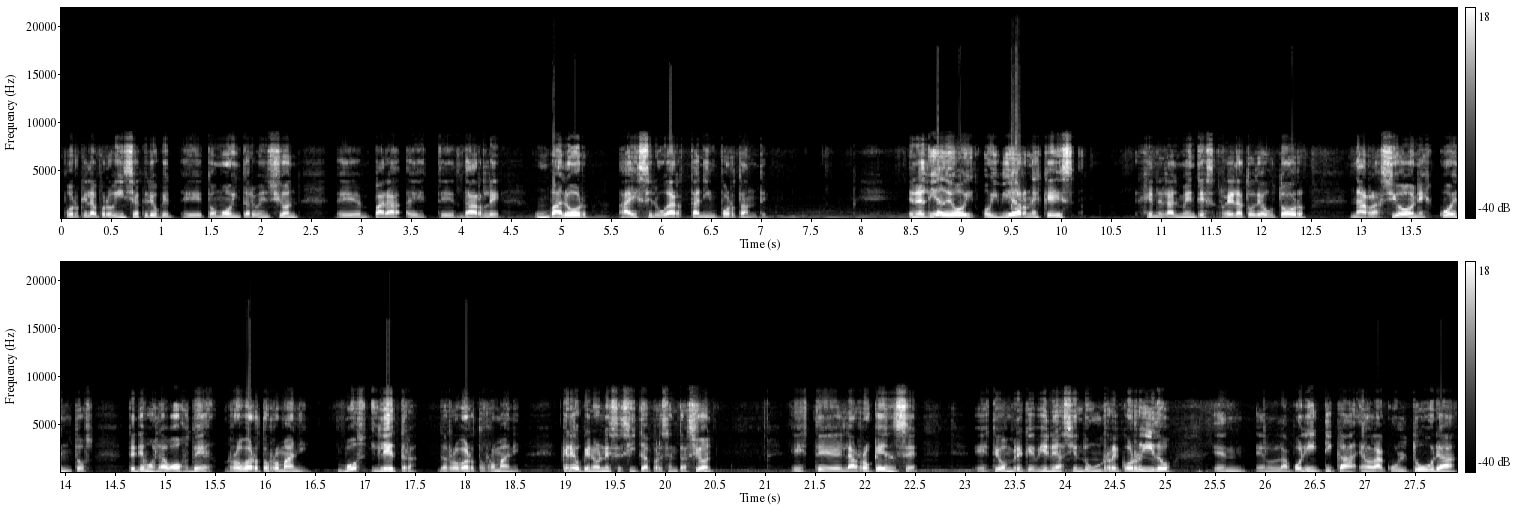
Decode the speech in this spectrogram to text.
porque la provincia creo que eh, tomó intervención eh, para este, darle un valor a ese lugar tan importante. En el día de hoy, hoy viernes, que es generalmente es relato de autor, narraciones, cuentos, tenemos la voz de Roberto Romani, voz y letra de Roberto Romani. Creo que no necesita presentación. Este, la roquense, este hombre que viene haciendo un recorrido en, en la política, en la cultura,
